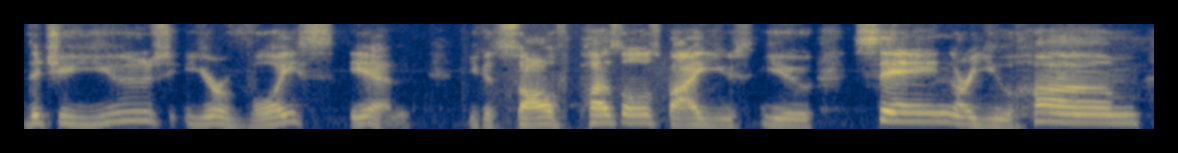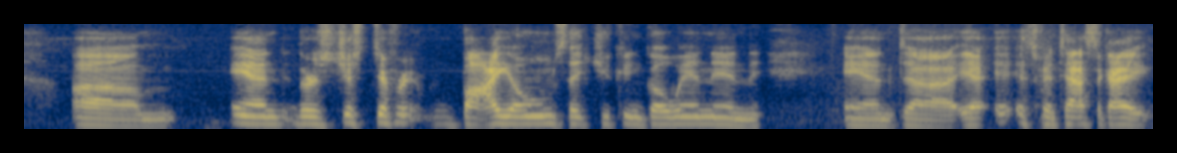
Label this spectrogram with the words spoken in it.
that you use your voice in. You can solve puzzles by you you sing or you hum. Um, and there's just different biomes that you can go in and and uh, it, it's fantastic. I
